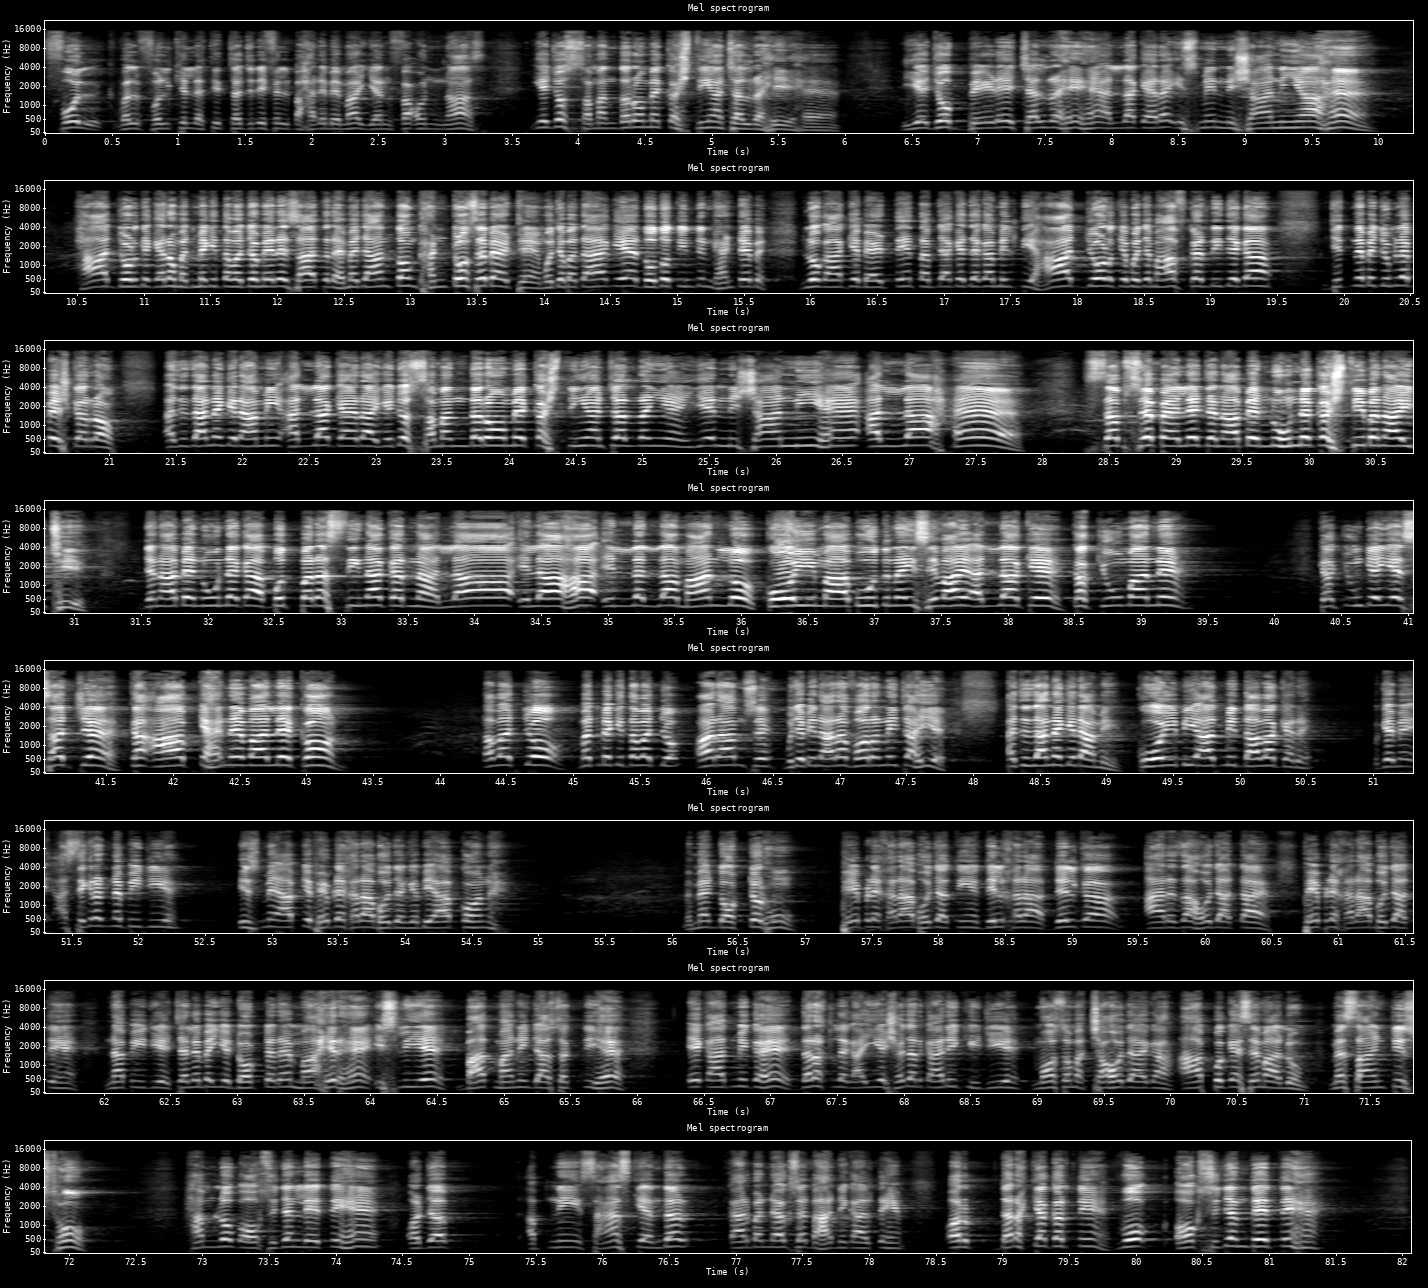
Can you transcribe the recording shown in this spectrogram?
फुल्क, वल फुल्किल तजरीफिल बहर बेमा नास, ये जो समंदरों में कश्तियाँ चल रही है, ये जो बेड़े चल रहे हैं, अल्लाह कह रहा है, इसमें निशानियाँ हैं। हाथ जोड़ के कह रहा हूँ, मजमे की तवज्जो मेरे साथ रहे। मैं जानता हूँ घंटों से बैठे हैं। मुझे बताया गया दो दो तीन तीन घंटे में लोग आके बैठते हैं, तब जाके जगह मिलती है। हाथ जोड़ के मुझे माफ़ कर दीजिएगा, जितने भी जुमले पेश कर रहा हूँ। अजीजान के रामी अल्लाह कह रहा है, ये जो समंदरों में कश्तियाँ चल रही हैं, ये निशानी है, अल्लाह है। सबसे पहले जनाबे नूह ने कश्ती बनाई थी। जनाबे नूह ने कहा, बुत परस्ती ना करना। ला इलाहा इल्लल्लाह मान लो, कोई माबूद नहीं सिवाय अल्लाह के, का क्यों माने? क्या क्योंकि ये सच है, का आप कहने वाले कौन? तवज्जो मजमे की तवज्जो, आराम से, मुझे भी नारा फ़ौरन नहीं चाहिए। अच्छा जाने के नामी कोई भी आदमी दावा करे कि मैं सिगरेट न पीजिए, इसमें आपके फेफड़े खराब हो जाएँगे। भाई आप कौन है? मैं डॉक्टर हूँ, फेफड़े खराब हो जाती हैं, दिल खराब, दिल का आरजा हो जाता है, फेफड़े खराब हो जाते हैं, ना पीजिए। चले भाई, ये डॉक्टर है, माहिर हैं, इसलिए बात मानी जा सकती है। एक आदमी कहे, दरख्त लगाइए, शजरकारी कीजिए, मौसम अच्छा हो जाएगा। आपको कैसे मालूम? मैं साइंटिस्ट हूँ। हम लोग ऑक्सीजन लेते हैं और जब अपनी सांस के अंदर कार्बन डाइऑक्साइड बाहर निकालते हैं और दरख्त क्या करते हैं? वो ऑक्सीजन देते हैं।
